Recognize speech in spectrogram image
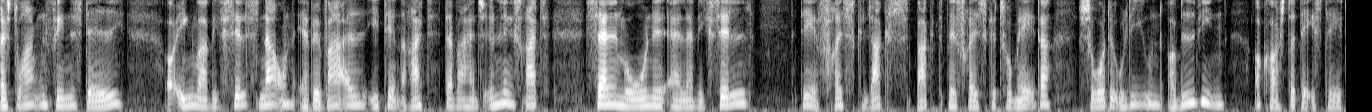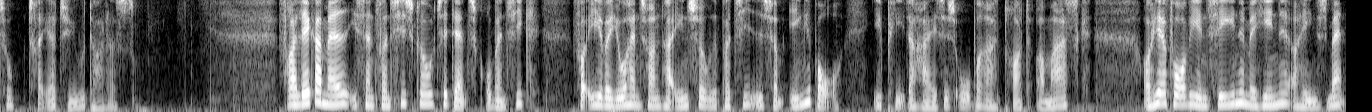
Restauranten findes stadig, og Ingvar Wixells navn er bevaret i den ret, der var hans yndlingsret, salmone alla la det er frisk laks bagt med friske tomater, sorte oliven og hvidvin og koster dags dato 23 dollars. Fra lækker mad i San Francisco til dansk romantik, for Eva Johansson har indsunget partiet som Ingeborg i Peter Heises opera Drot og Mask, og her får vi en scene med hende og hendes mand,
